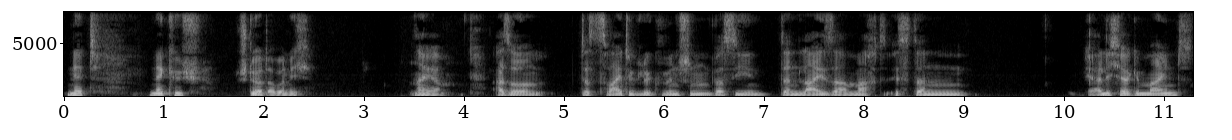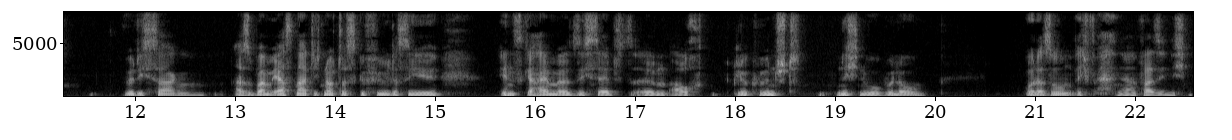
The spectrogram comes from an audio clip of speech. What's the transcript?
nett, neckisch, stört aber nicht. Naja, also das zweite Glückwünschen, was sie dann leiser macht, ist dann ehrlicher gemeint, würde ich sagen. Also beim ersten hatte ich noch das Gefühl, dass sie insgeheime sich selbst ähm, auch Glück wünscht, nicht nur Willow oder so. Ich ja, weiß ich nicht.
